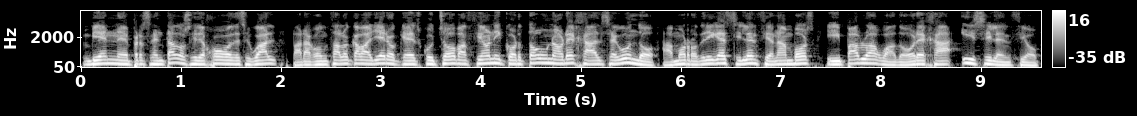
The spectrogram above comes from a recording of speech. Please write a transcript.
bien eh, presentados y de juego desigual para Gonzalo Caballero que escuchó ovación y cortó una oreja al segundo. Amor Rodríguez silencio en ambos y Pablo Aguado oreja y silencio.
